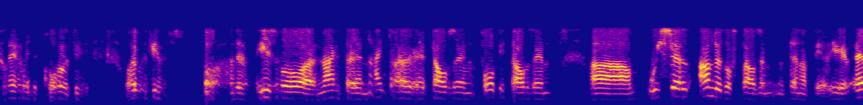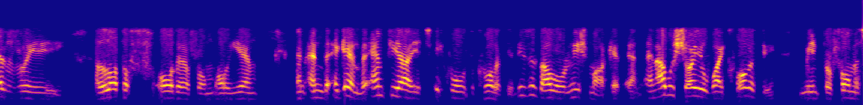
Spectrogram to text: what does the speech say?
play with the quality. or Everything the ISO uh, 9,000, 40,000. Uh, we sell hundreds of thousands antenna per year. Every a lot of order from OEM. And, and again, the MTI, it's equal to quality. This is our niche market. And, and I will show you why quality mean performance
